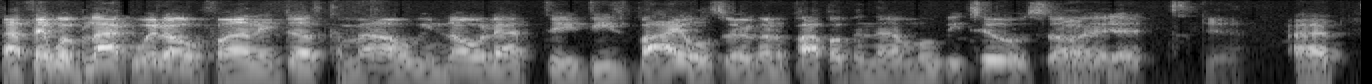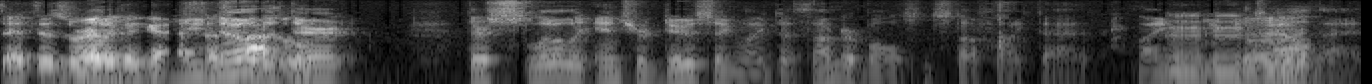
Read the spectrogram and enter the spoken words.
I think when Black Widow finally does come out, we know that the, these vials are going to pop up in that movie too. So Oh, yeah. it, Yeah. I, it's a really Well, good guess. You That's know possible. that they're they're slowly introducing like the Thunderbolts and stuff like that. Like you Mhm. can tell that.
